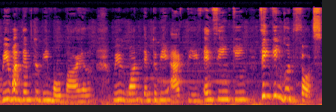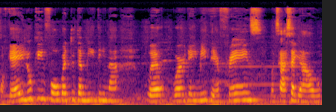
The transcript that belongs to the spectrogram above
We want them to be mobile. We want them to be active and thinking thinking good thoughts, okay? Looking forward to the meeting na where, where they meet their friends, magsasayaw,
